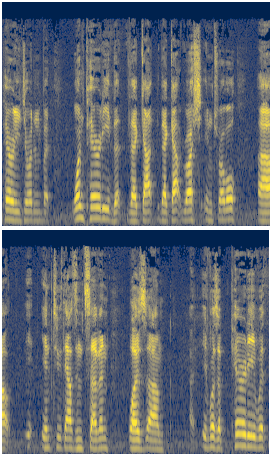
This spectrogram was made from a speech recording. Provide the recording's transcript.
parody, Jordan, but one parody that, that got that got Rush in trouble uh, in 2007 was um, it was a parody with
